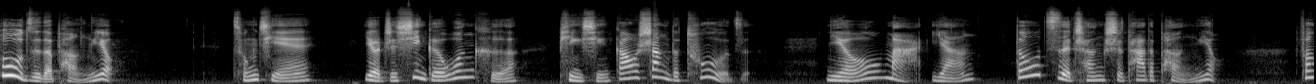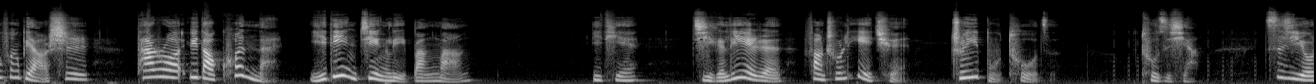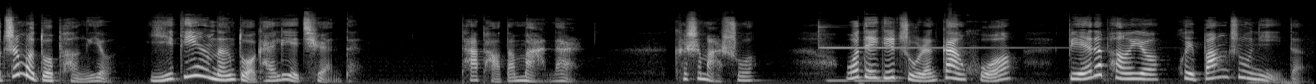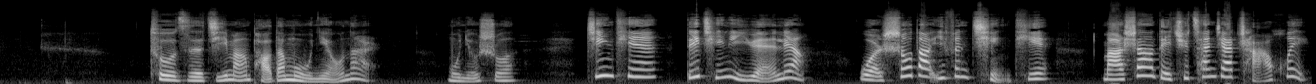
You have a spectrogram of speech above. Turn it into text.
兔子的朋友。从前有只性格温和、品行高尚的兔子，牛、马、羊都自称是他的朋友，纷纷表示他若遇到困难，一定尽力帮忙。一天，几个猎人放出猎犬追捕兔子，兔子想，自己有这么多朋友。一定能躲开猎犬的。他跑到马那儿，可是马说：“我得给主人干活，别的朋友会帮助你的。”兔子急忙跑到母牛那儿，母牛说：“今天得请你原谅，我收到一份请帖，马上得去参加茶会。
